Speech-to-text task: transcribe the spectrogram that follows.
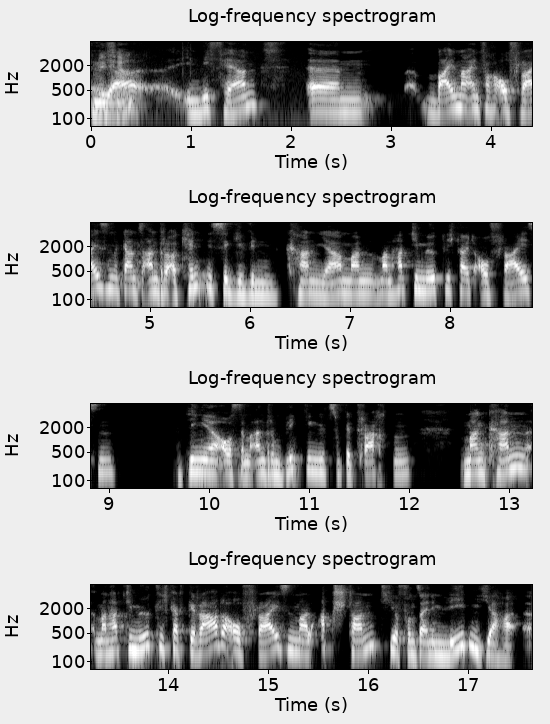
Inwiefern? Ja, inwiefern? Ähm, weil man einfach auf Reisen ganz andere Erkenntnisse gewinnen kann. Ja, man, man hat die Möglichkeit auf Reisen Dinge aus einem anderen Blickwinkel zu betrachten. Man kann, man hat die Möglichkeit, gerade auf Reisen mal Abstand hier von seinem Leben hier äh,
